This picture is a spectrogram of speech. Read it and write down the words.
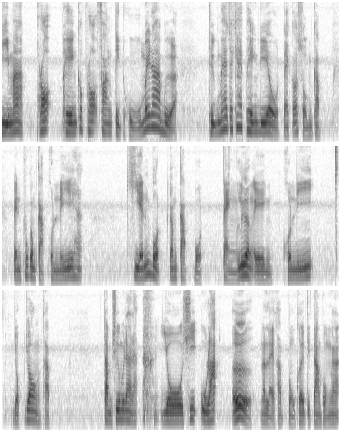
ดีมาก เพราะเพลงก็เพราะฟังติดหูไม่น่าเบื่อ ถึงแม้จะแค่เพลงเดียว แต่ก็สมกับเป็นผู้กำกับคนนี้ฮะ เขียนบทกำกับบทแต่งเรื่องเอง คนนี้ยกย่องครับจำชื่อไม่ได้แล้วโยชิอุระเออ นั่นแหละครับ ผมเคยติดตามผมงาน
